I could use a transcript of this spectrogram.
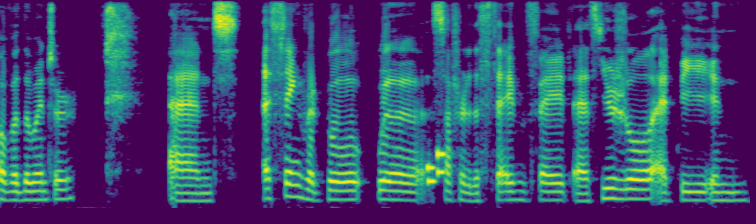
over the winter. And I think Red Bull will suffer the same fate as usual and be in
